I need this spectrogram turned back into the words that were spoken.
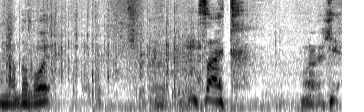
another boy. Inside. Right here.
